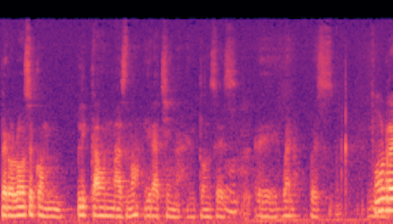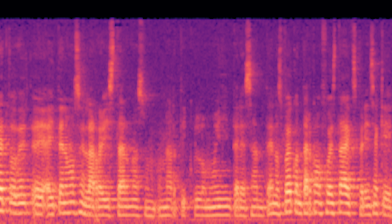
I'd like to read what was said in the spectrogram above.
pero luego se complica aún más, ¿no? Ir a China. Entonces, eh, bueno, pues... Fue un reto, de, eh, ahí tenemos en la revista Almas un, un, artículo muy interesante. ¿Nos puede contar cómo fue esta experiencia que,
